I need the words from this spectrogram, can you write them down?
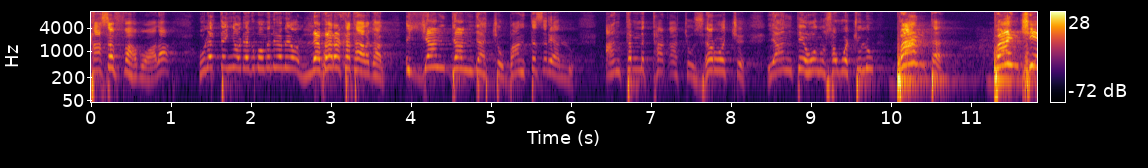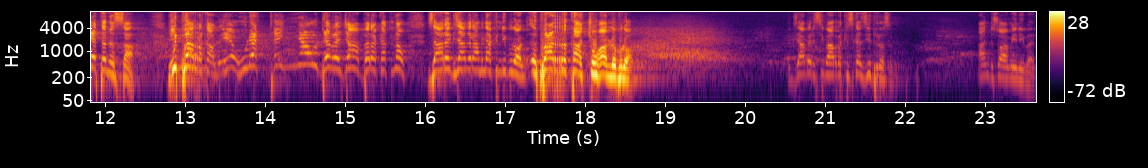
ካሰፋህ በኋላ ሁለተኛው ደግሞ ምንድነው የሚለው? ለበረከት ያደርጋል። እያንዳንዳቸው በአንተ ስር ያሉ አንተ የምታውቃቸው ዘሮች ያንተ የሆኑ ሰዎች ሁሉ በአንተ በአንቺ የተነሳ ይባረካሉ። ይሄ ሁለተኛው ደረጃ በረከት ነው። ዛሬ እግዚአብሔር አምላክ እንዲህ ብሏል፣ እባርካችኋለሁ ብሏል። እግዚአብሔር ሲባርክ እስከዚህ ድረስ ነው። አንድ ሰው አሜን ይበል።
